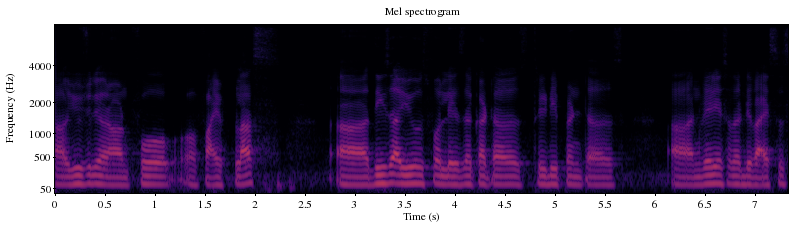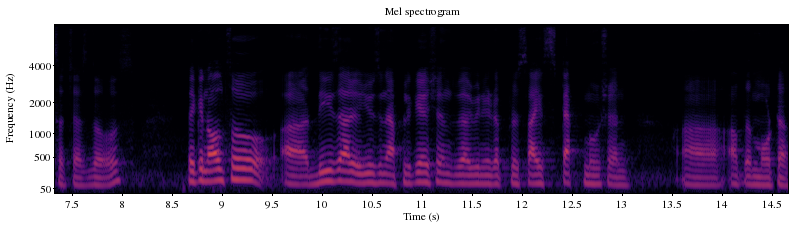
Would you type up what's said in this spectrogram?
uh, usually around four or five plus. Uh, these are used for laser cutters, 3D printers, and various other devices such as those. They can also, uh, these are used in applications where we need a precise step motion uh, of the motor.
